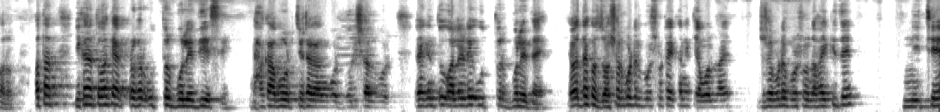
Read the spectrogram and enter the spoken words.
করো। অর্থাৎ এখানে তোমাকে এক প্রকার উত্তর বলে দিয়েছে। Dhaka board, Chittagong board, Barisal board, এরা কিন্তু অলরেডি উত্তর বলে দেয়। এবার দেখো, যশোর বোর্ডের প্রশ্নটা এখানে কেমন হয়? যশোর বোর্ডের প্রশ্নটা হয় কি যে, নিচে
